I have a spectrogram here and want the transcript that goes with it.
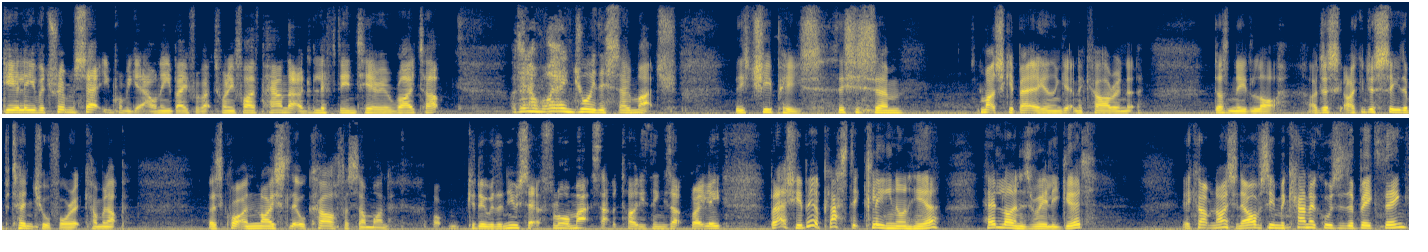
gear lever trim set. You can probably get on eBay for about £25. That would lift the interior right up. I don't know why I enjoy this so much. These cheapies. This is um, much better than getting a car in that doesn't need a lot. I just I can just see the potential for it coming up as quite a nice little car for someone could do with a new set of floor mats. That would tidy things up greatly. But actually a bit of plastic clean on here. Headline is really good. It come nicely. Now obviously mechanicals is a big thing.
